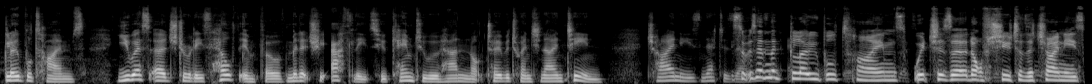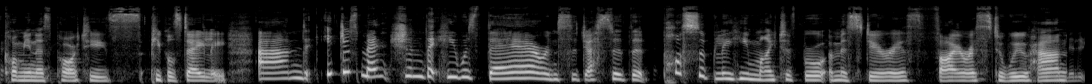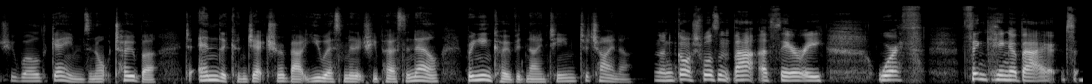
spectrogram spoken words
Global Times US urged to release health info of military athletes who came to Wuhan in October 2019. Chinese netizens. So it was in the Global Times, which is an offshoot of the Chinese Communist Party's People's Daily. And it just mentioned that he was there and suggested that possibly he might have brought a mysterious virus to Wuhan. Military World Games in October to end the conjecture about US military personnel bringing COVID 19 to China. And gosh, wasn't that a theory worth thinking about?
